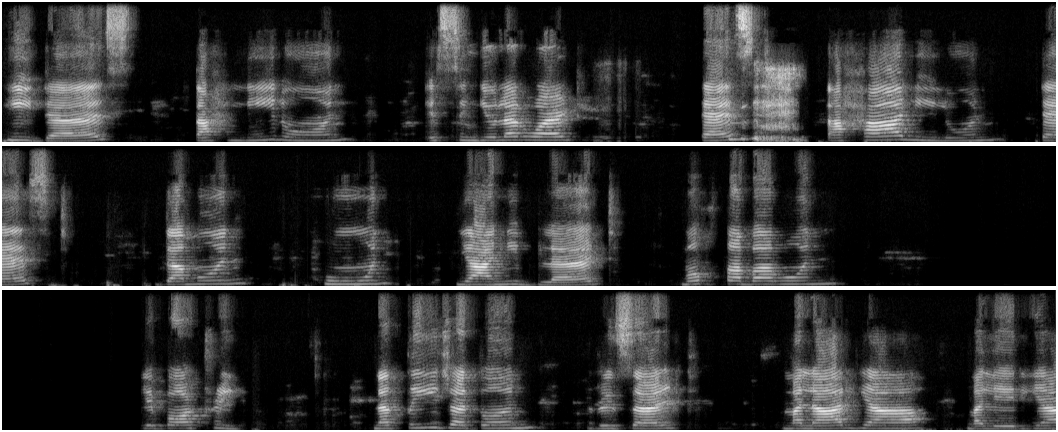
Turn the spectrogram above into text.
he does. Tahlilun is singular word. Test. Tahalilun, test. Damun, khun, yani blood. Mukhtabarun, laboratory natijatun result malaria malaria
